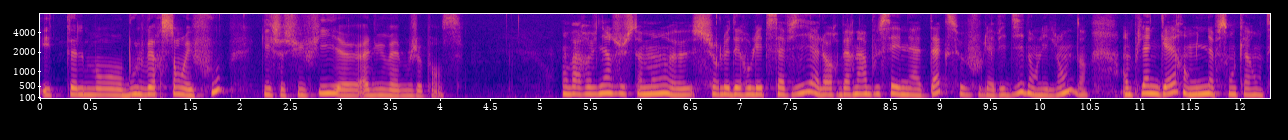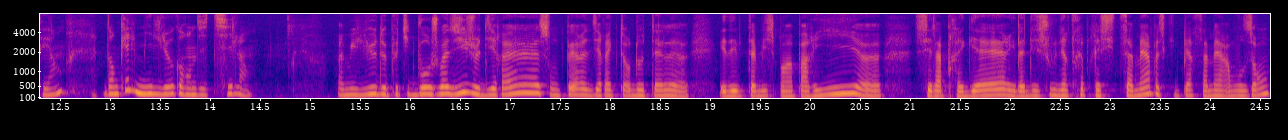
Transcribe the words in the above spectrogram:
est tellement bouleversant et fou qu'il se suffit à lui-même, je pense. On va revenir justement euh, sur le déroulé de sa vie. Alors Bernard Bousset est né à Dax, vous l'avez dit, dans les Landes, en pleine guerre en 1941. Dans quel milieu grandit-il? Un milieu de petite bourgeoisie, je dirais. Son père est directeur d'hôtel euh, et d'établissement à Paris. Euh, c'est l'après-guerre. Il a des souvenirs très précis de sa mère parce qu'il perd sa mère à 11 ans.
